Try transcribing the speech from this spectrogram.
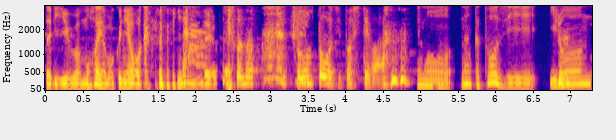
た理由はもはや僕にはわからないんだよね。その、その当時としては。でも、なんか当時、いろんな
